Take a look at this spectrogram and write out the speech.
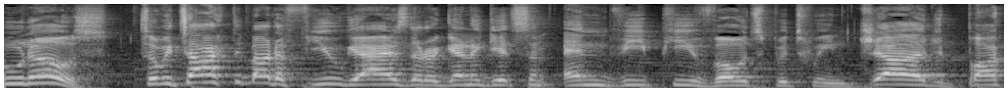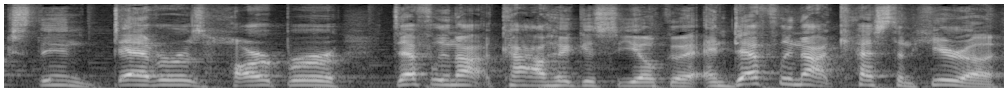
Who knows? So we talked about a few guys that are to get some MVP votes between Judge, Buxton, Devers, Harper, definitely not Kyle Higashioka, and definitely not Keston Hiura.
